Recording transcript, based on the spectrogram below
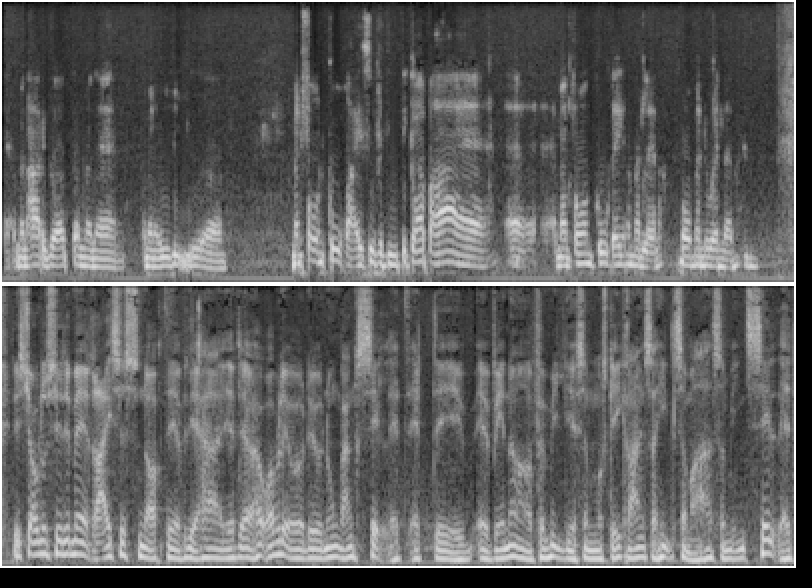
at man har det godt, at man er, at man er udvildet, og man får en god rejse, fordi det gør bare, at, at man får en god dag, når man lander, hvor man nu end lander henne. Det er sjovt, du siger det med rejsesnop der, fordi jeg har, jeg, jeg oplever det jo nogle gange selv, at, at, at øh, venner og familie, som måske ikke rejser helt så meget som en selv, at,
